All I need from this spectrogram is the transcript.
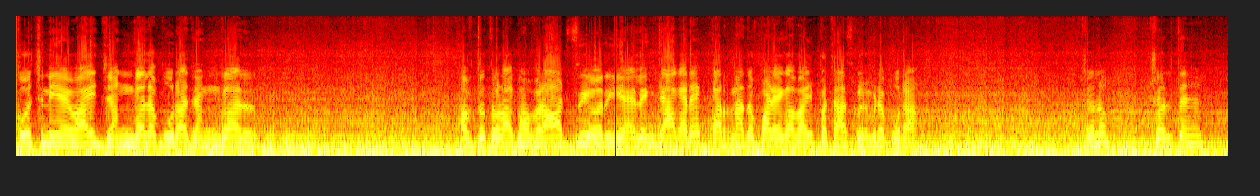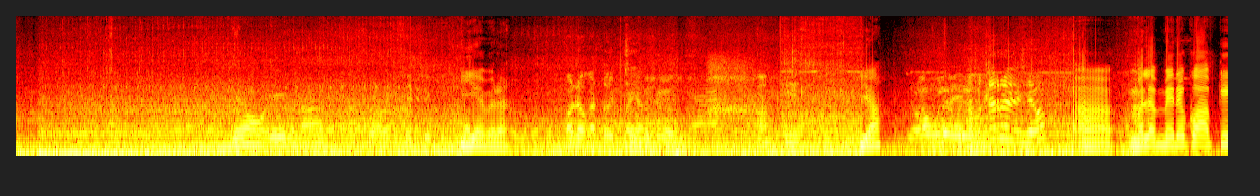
कुछ नहीं है भाई, जंगल है, पूरा जंगल। अब तो थोड़ा घबराहट सी हो रही है लेकिन क्या करें? करना तो पड़ेगा भाई 50 किलोमीटर पूरा। चलो चलते हैं। एक ना ये मेरा। भाई। या? उतर रहे हो मतलब मेरे को आपकी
